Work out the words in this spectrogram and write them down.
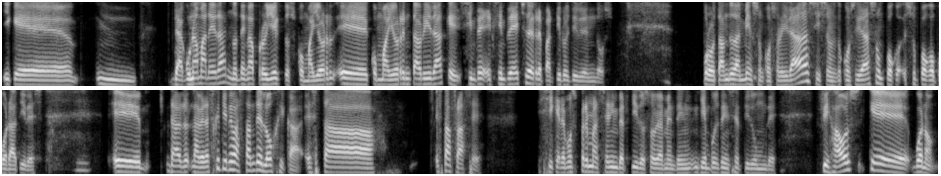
y que mm, de alguna manera no tengan proyectos con mayor, eh, con mayor rentabilidad que el simple hecho de repartir los dividendos por lo tanto también son consolidadas y son consideradas son poco, son poco volátiles. Eh, la, verdad es que tiene bastante lógica esta, esta frase, si queremos permanecer invertidos, obviamente, en tiempos de incertidumbre. Fijaos que, bueno,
